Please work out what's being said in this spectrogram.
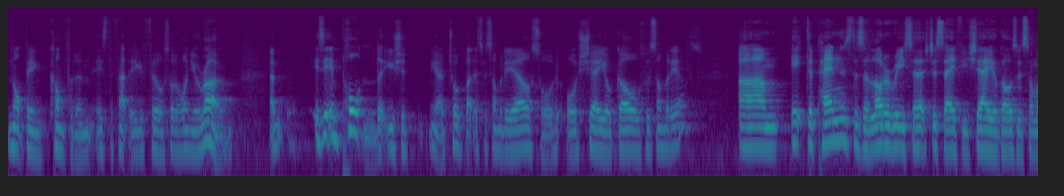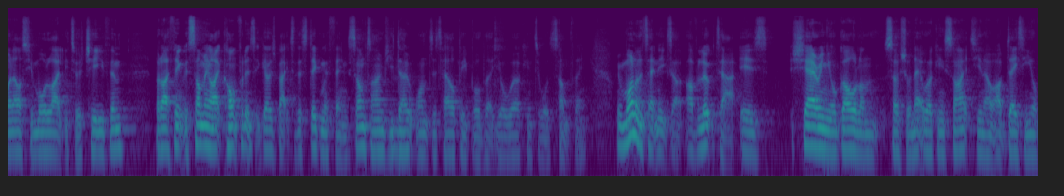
not being confident is the fact that you feel sort of on your own. Um, is it important that you should, you know, talk about this with somebody else or, or share your goals with somebody else? Um, it depends. There's a lot of research to say if you share your goals with someone else, you're more likely to achieve them. But I think with something like confidence, it goes back to the stigma thing. Sometimes you don't want to tell people that you're working towards something. I mean, one of the techniques I've looked at is sharing your goal on social networking sites, you know, updating your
